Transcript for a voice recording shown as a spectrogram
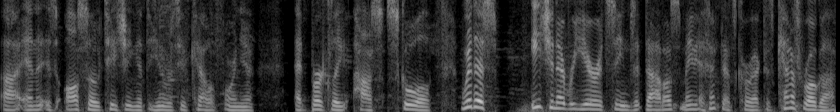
uh, and is also teaching at the University of California at Berkeley Haas School. With us each and every year, it seems, at Davos, maybe I think that's correct, is Kenneth Rogoff.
